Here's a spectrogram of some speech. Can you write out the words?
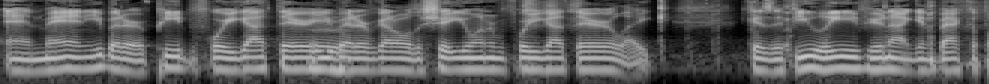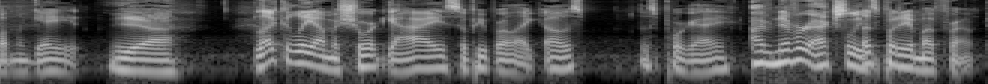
And man, you better have peed before you got there. You better have got all the shit you wanted before you got there. Like, because if you leave, you're not getting back up on the gate. Yeah. Luckily, I'm a short guy, so people are like, "Oh, this this poor guy. I've never actually, Let's put him up front."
